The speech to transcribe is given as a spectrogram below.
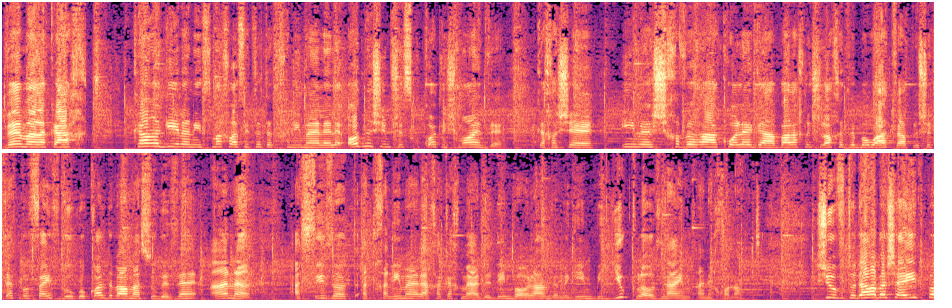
ומה לקחת. כרגיל, אני אשמח להפיץ את התכנים האלה לעוד נשים שזקוקות לשמוע את זה. ככה שאם יש חברה, קולגה, בא לך לשלוח את זה בוואטסאפ, לשתף בפייסבוק או כל דבר מהסוג הזה, אנא, עשי זאת. התכנים האלה אחר כך מהדהדים בעולם ומגיעים בדיוק לאוזניים הנכונות. שוב, תודה רבה שהיית פה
